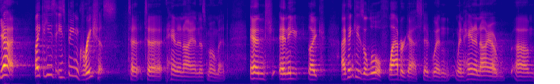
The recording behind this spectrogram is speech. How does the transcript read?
Yeah, like he's, he's being gracious to, to Hananiah in this moment. And, and he, like, I think he's a little flabbergasted when, when Hananiah um,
